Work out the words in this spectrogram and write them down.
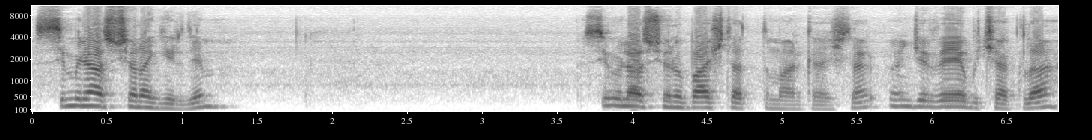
Simülasyona girdim. Simülasyonu başlattım arkadaşlar. Önce V bıçakla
